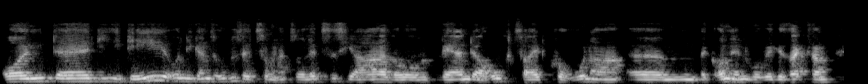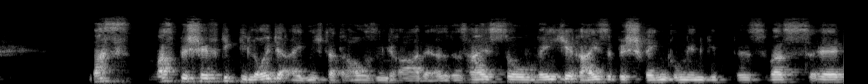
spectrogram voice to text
Und äh, die Idee und die ganze Umsetzung hat so letztes Jahr, so während der Hochzeit Corona ähm, begonnen, wo wir gesagt haben, was, was beschäftigt die Leute eigentlich da draußen gerade? Also das heißt so, welche Reisebeschränkungen gibt es? Was, äh,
